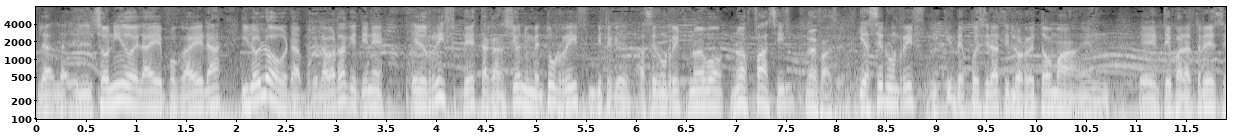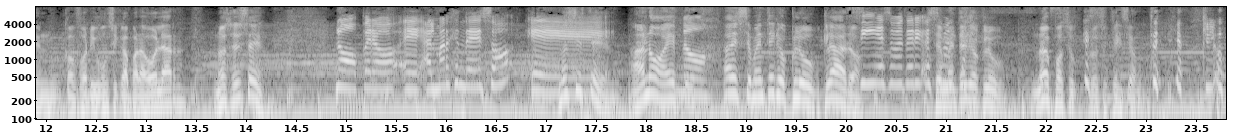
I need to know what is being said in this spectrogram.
La- la- el sonido de la época era, y lo logra, porque la verdad que tiene el riff de esta canción, inventó un riff, viste que hacer un riff nuevo no es fácil, No es fácil. y hacer un riff y que después Irati lo retoma en, en T para 3, en Confort y Música para Volar. ¿No es ese? No, pero eh, al margen de eso. eh, ¿No es este? Ah, no, es, no. Ah, es Cementerio Club, claro. Sí, es cementerio. Es Cementerio Club. No es por su crucifixión. Cementerio Club.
